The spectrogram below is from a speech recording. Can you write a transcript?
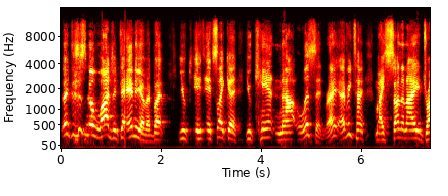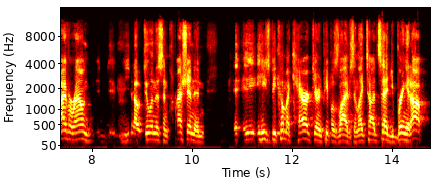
Like there's just no logic to any of it but you it, it's like a you can't not listen right? Every time my son and i drive around you know doing this impression and it, it, he's become a character in people's lives. And like todd said you bring it up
